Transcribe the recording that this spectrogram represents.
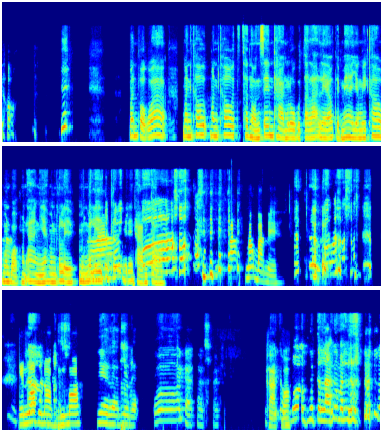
หรอก มันบอกว่ามันเข้ามันเข้าถนนเส้นทางโลกุตระแล้ว แต่แม่ยังไม่เข้ามันบอกมันอ้างอย่างเงี้ยมันก็เลยมันไม่ได้ว้าวไม่ได้ถามโอ้ต่อ นอกบ้านเนี่ย เห็นว่าพี่น้องเห็นบ่เนี่ยแหละเนี่ยแหละโอ้ยค่ะค่ะค่ะขาดกับ่บโลกกุตละคือมันโล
